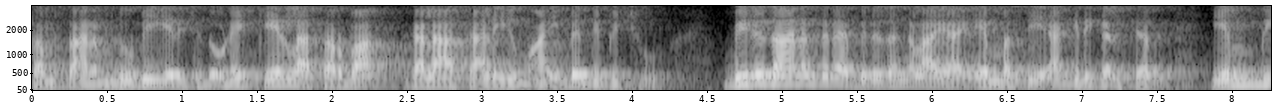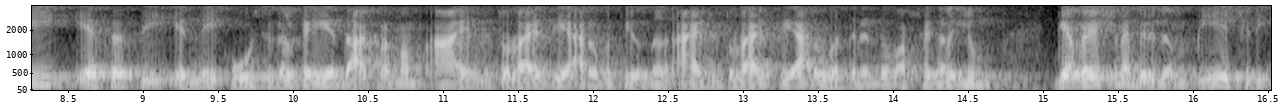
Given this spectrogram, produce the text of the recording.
സംസ്ഥാനം രൂപീകരിച്ചതോടെ കേരള സർവകലാശാലയുമായി ബന്ധിപ്പിച്ചു. ബിരുദാനന്തര ബിരുദങ്ങളായ M S C agriculture M B S S C എന്നീ കോഴ്സുകൾക്ക് യഥാക്രമം ആയിരത്തി തൊള്ളായിരത്തി അറുപത്തിയൊന്ന് ആയിരത്തി തൊള്ളായിരത്തി അറുപത്തിരണ്ട് വർഷങ്ങളിലും ഗവേഷണ ബിരുദം പി എച്ച് ഡി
